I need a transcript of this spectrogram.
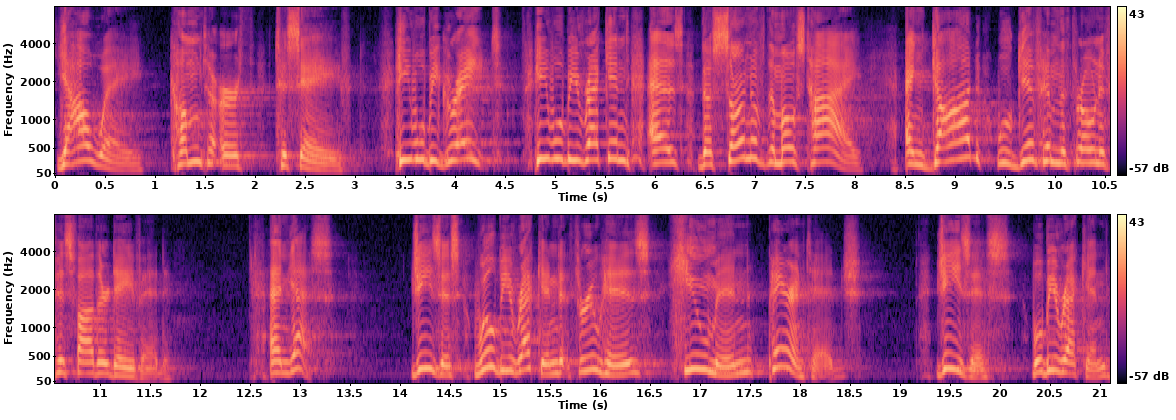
Yahweh come to earth to save. He will be great. He will be reckoned as the Son of the Most High, and God will give him the throne of his father David. And yes, Jesus will be reckoned through his human parentage. Jesus will be reckoned,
